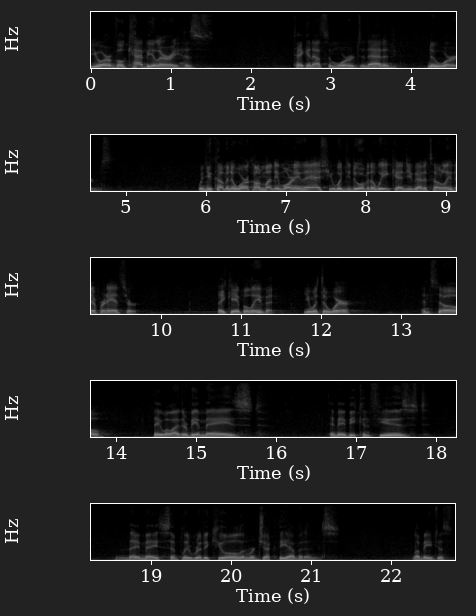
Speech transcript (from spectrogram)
Your vocabulary has taken out some words and added new words. When you come into work on Monday morning and they ask you, What'd you do over the weekend? You've got a totally different answer. They can't believe it. You went to where? And so they will either be amazed, they may be confused, they may simply ridicule and reject the evidence. Let me just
